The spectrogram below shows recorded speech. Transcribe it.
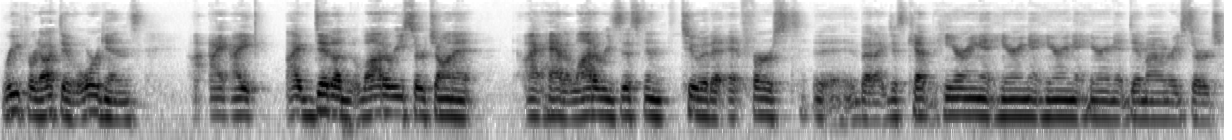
reproductive organs. I I I did a lot of research on it. I had a lot of resistance to it at, at first, uh, but I just kept hearing it, hearing it, hearing it, hearing it. Did my own research.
